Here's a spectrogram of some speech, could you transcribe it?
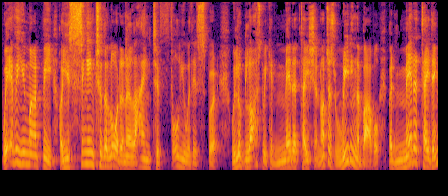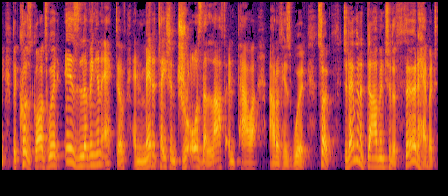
wherever you might be? Are you singing to the Lord and allowing to fill you with His Spirit? We looked last week at meditation, not just reading the Bible, but meditating because God's Word is living and active, and meditation draws the life and power out of His Word. So today we're going to dive into the third habit,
